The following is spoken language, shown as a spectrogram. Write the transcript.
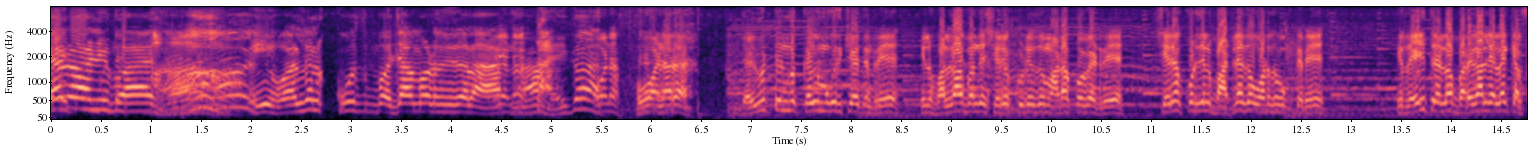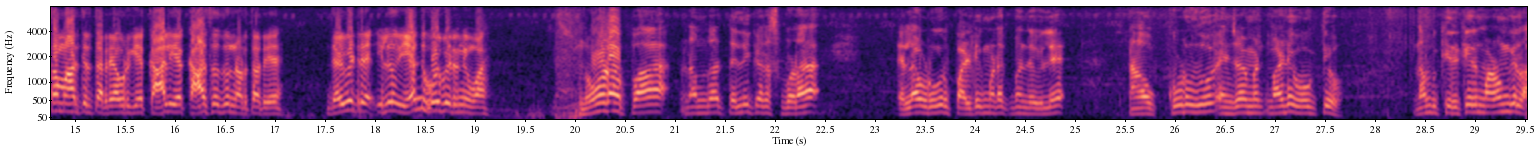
ಏನೋ ನೀ ಬಾಸ್. ಈ ಹೊಲದಲ್ಲಿ ಕೂತ್ ಮಜಾ ಮಾಡೋದಿದಲ್ಲ. ಓ ಅಣ್ಣಾರ ದಯವಿಟ್ಟು ನಿಮ್ಗೆ ಕೈ ಮುಗಿದು ಕೇಳ್ತೀನಿ ರೀ ಇಲ್ಲಿ ಹೊಲ್ದಾಗ ಬಂದು ಶೇರೆ ಕುಡಿಯೋದು ಮಾಡಕ್ ಹೋಗ್ಬೇಡ್ರಿ. ಶೇರೆ ಕುಡಿದಿಲ್ಲ ಬಾಟ್ಲೆದ ಹೊಡೆದು ಹೋಗ್ತೀರಿ. ಈ ರೈತರೆಲ್ಲ ಬರಗಾಲ ಎಲ್ಲ ಕೆಲಸ ಮಾಡ್ತಿರ್ತಾರೆ ಅವ್ರಿಗೆ ಕಾಲಿಗೆ ಕಾಸದು ನಡ್ತಾರ್ರಿ. ದಯವಿಟ್ರಿ ಇಲ್ಲ ಎದ್ದು ಹೋಗ್ಬಿಡ್ರಿ ನೀವು. ನೋಡಪ್ಪ ನಮ್ದು ತಲೆ ಕೆಡಿಸ್ಬೇಡ. ಎಲ್ಲ ಹುಡುಗರು ಪಾರ್ಟಿಗೆ ಮಾಡಕ್ಕೆ ಬಂದೇವಿ ಇಲ್ಲಿ. ನಾವು ಕುಡಿದು ಎಂಜಾಯ್ಮೆಂಟ್ ಮಾಡಿ ಹೋಗ್ತೀವಿ. ನಮ್ಗೆ ಕಿರಿಕಿರಿ ಮಾಡೋಂಗಿಲ್ಲ.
